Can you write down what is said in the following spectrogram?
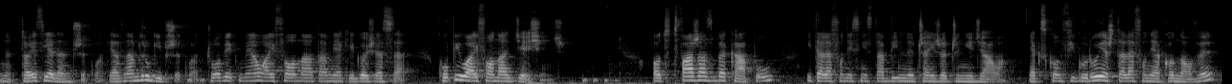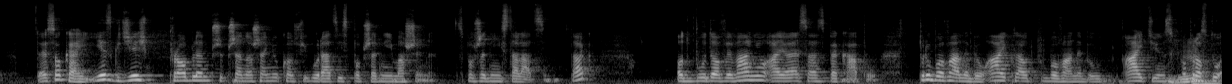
No, To jest jeden przykład. Ja znam drugi przykład. Człowiek miał iPhone'a tam jakiegoś SE. Kupił iPhone'a 10. Odtwarza z backupu i telefon jest niestabilny, część rzeczy nie działa. Jak skonfigurujesz telefon jako nowy, to jest ok. Jest gdzieś problem przy przenoszeniu konfiguracji z poprzedniej maszyny, z poprzedniej instalacji, tak? Odbudowywaniu iOS-a z backupu. Próbowany był iCloud, próbowany był iTunes, po prostu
